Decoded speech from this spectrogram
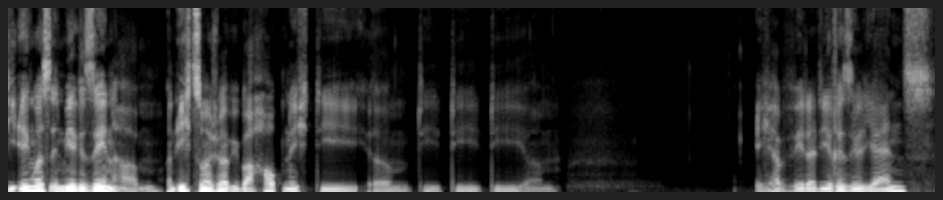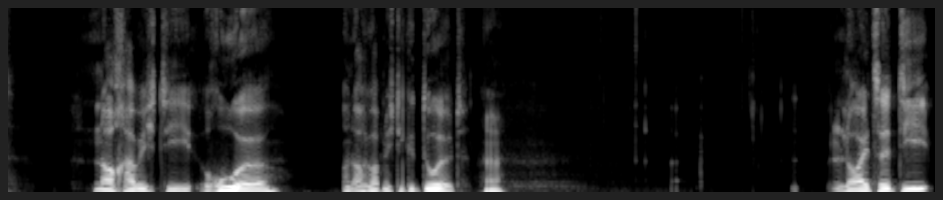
die irgendwas in mir gesehen haben. Und ich zum Beispiel habe überhaupt nicht die, ähm, die, die, die, ähm, ich habe weder die Resilienz noch habe ich die Ruhe und auch überhaupt nicht die Geduld. Ja. Leute, die,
